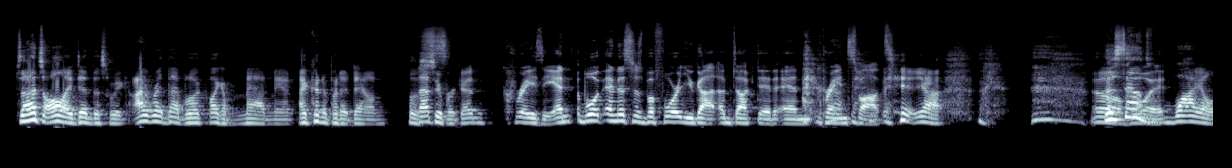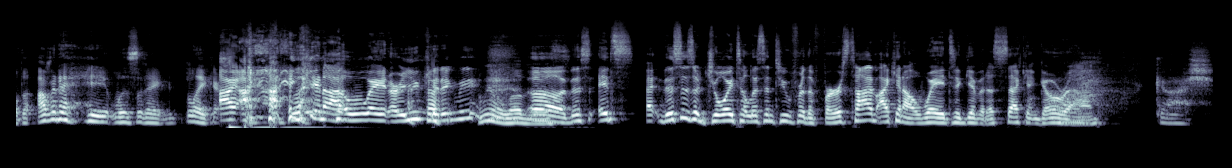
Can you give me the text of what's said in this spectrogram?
so that's all I did this week. I read that book like a madman. I couldn't put it down. So That's- super good. Crazy. And well, and this was before you got abducted and brain swapped. yeah, Oh, this sounds boy. wild. I'm gonna hate listening. Like I, I I cannot wait. Are you kidding me? I'm gonna love this. Oh, this it's uh, this is a joy to listen to for the first time. I cannot wait to give it a second go round. gosh,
